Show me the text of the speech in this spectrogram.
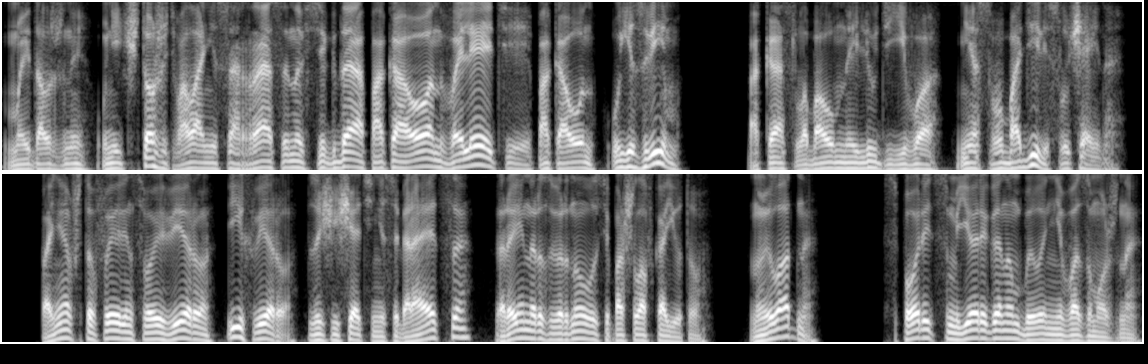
Мы должны уничтожить Валаниса раз и навсегда, пока он в Элетии, пока он уязвим, пока слабоумные люди его не освободили случайно. Поняв, что Фейлин свою веру, их веру, защищать не собирается, Рейна развернулась и пошла в каюту. Ну и ладно. Спорить с Мьориганом было невозможно.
